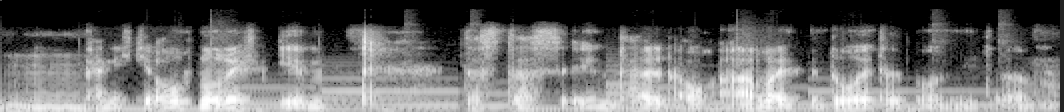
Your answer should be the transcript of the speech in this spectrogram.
mhm. kann ich dir auch nur recht geben, dass das eben halt auch Arbeit bedeutet und ähm,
